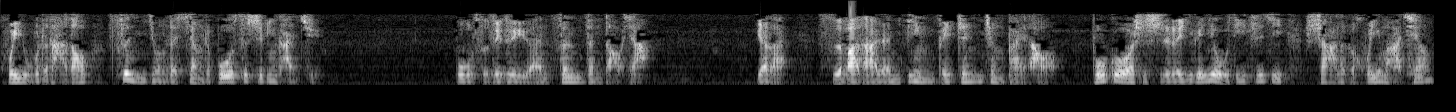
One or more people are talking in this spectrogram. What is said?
挥舞着大刀，奋勇的向着波斯士兵砍去。不死队队员纷纷倒下。原来斯巴达人并非真正败逃，不过是使了一个诱敌之计，杀了个回马枪。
